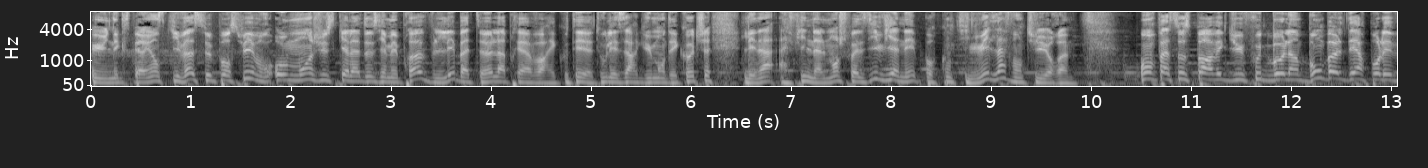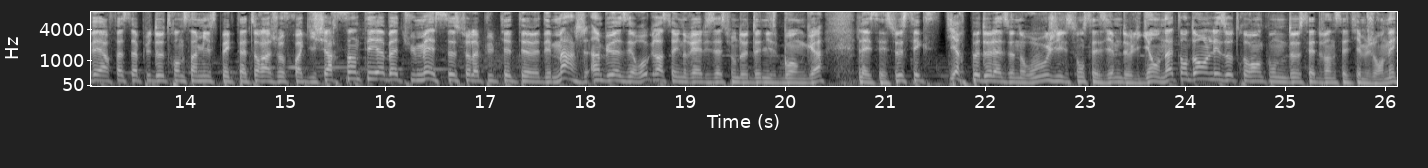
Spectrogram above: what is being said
Une expérience qui va se poursuivre au moins jusqu'à la deuxième épreuve, les battles. Après avoir écouté tous les arguments des coachs, Lena a finalement choisi Vianney pour continuer l'aventure. On passe au sport avec du football. Un bon bol d'air pour les Verts face à plus de 35 000 spectateurs à Geoffroy Guichard. saint a battu Metz sur la plus petite des marges, un but à zéro grâce à une réalisation de Denis Bouanga. La SSE s'extirpe de la zone rouge. Ils sont 16e de Ligue 1 en attendant les autres rencontres de cette 27e journée.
